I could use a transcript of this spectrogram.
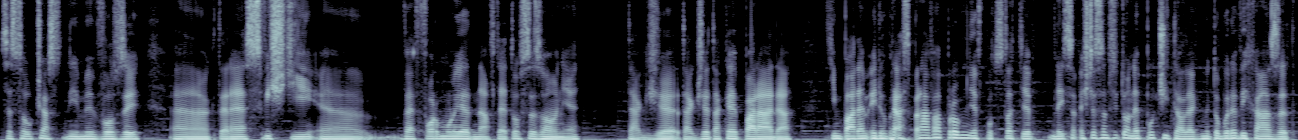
se současnými vozy, eh, které sviští eh, ve Formuli 1 v této sezóně, takže, takže také paráda. Tím pádem i dobrá zpráva pro mě v podstatě, nejsem, ještě jsem si to nepočítal, jak mi to bude vycházet,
